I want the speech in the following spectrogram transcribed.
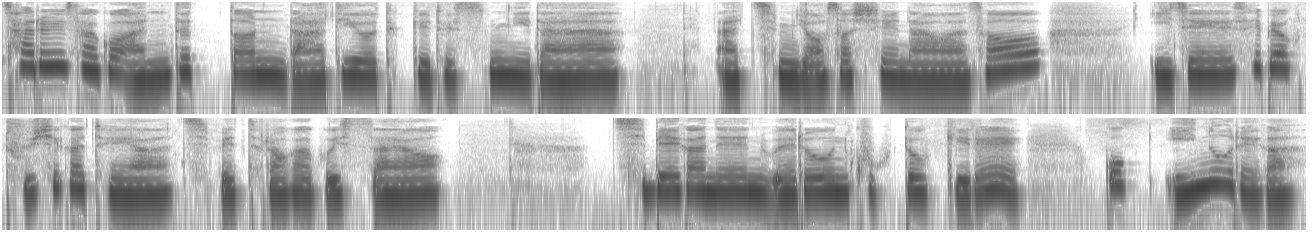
차를 사고 안 듣던 라디오 듣게 됐습니다. 아침 6시에 나와서 이제 새벽 2시가 돼야 집에 들어가고 있어요. 집에 가는 외로운 국도길에 꼭 이 노래가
